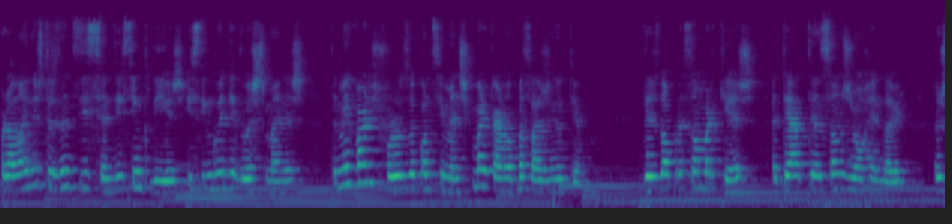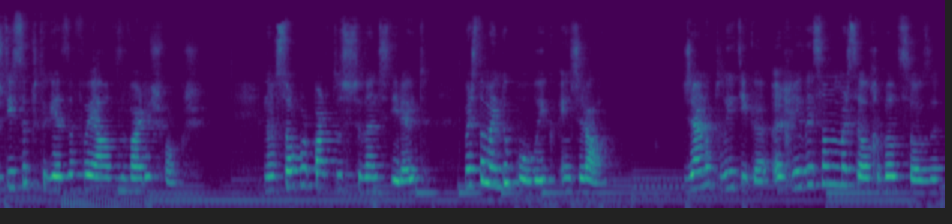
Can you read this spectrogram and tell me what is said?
Para além dos 365 dias e 52 semanas, também vários foram os acontecimentos que marcaram a passagem do tempo. Desde a Operação Marquês até à detenção de João Rendeiro, a justiça portuguesa foi alvo de vários focos. Não só por parte dos estudantes de Direito, mas também do público em geral. Já na política, a reeleição de Marcelo Rebelo de Sousa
